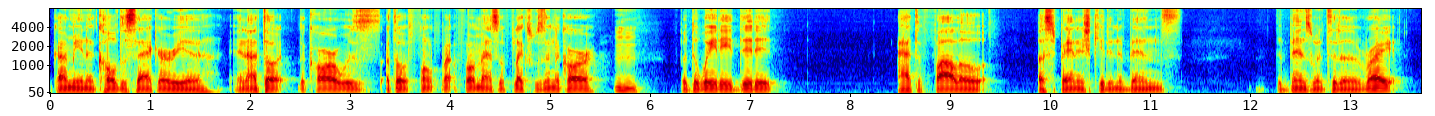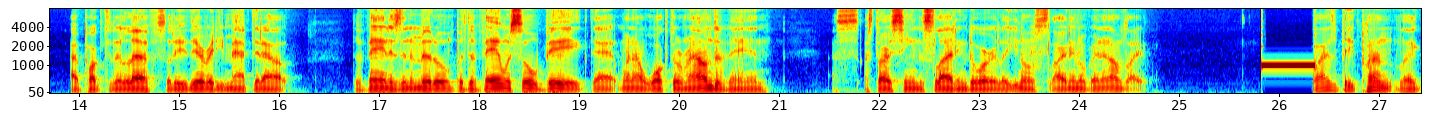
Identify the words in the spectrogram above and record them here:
Got me in a cul-de-sac area, and I thought the car was. I thought Funk, Funkmaster Flex was in the car, Mhm. but the way they did it, I had to follow a Spanish kid in the Benz. The Benz went to the right. I parked to the left, so they they already mapped it out. The van is in the middle, but the van was so big that when I walked around the van, I, s- I started seeing the sliding door, like you know, sliding over, and I was like, "Why is Big Pun like?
